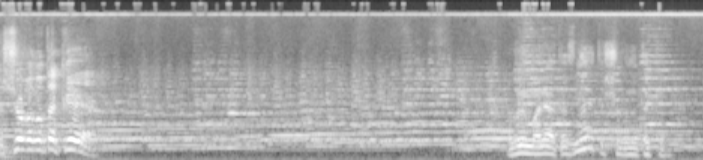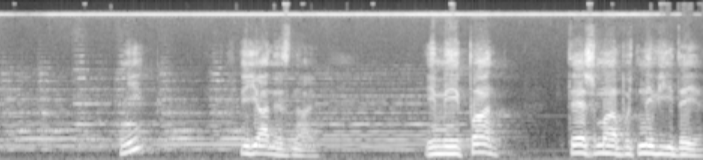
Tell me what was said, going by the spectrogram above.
А що воно таке? Ви, малята, знаєте, що воно таке? Ні? І я не знаю. І мій пан теж, мабуть, не відає.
